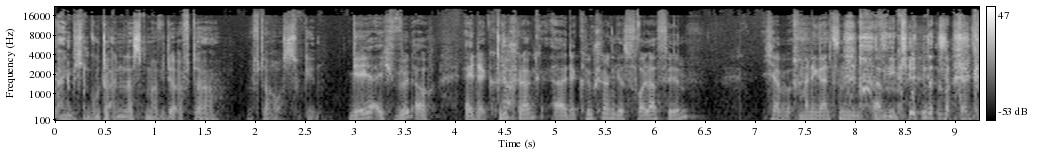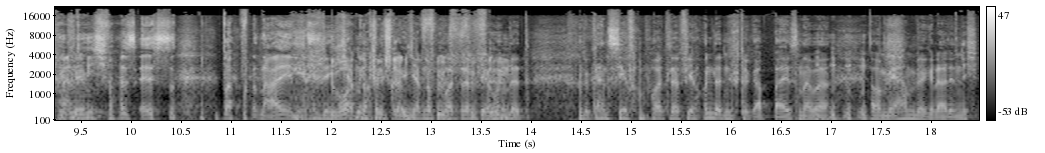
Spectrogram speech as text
eigentlich ein guter Anlass, mal wieder öfter, öfter rauszugehen. Ja, ja, ich würde auch. Ey, der Kühlschrank, äh, der Kühlschrank ist voller Film. Ich habe meine ganzen. Ähm, die Kinder ich so, viel kann Film- ich was essen? Papa, nein. Wir ich habe noch, Kühlschrank ich hab noch Portra für Film. 400. Du kannst hier vom Portra 400 ein Stück abbeißen, aber, aber mehr haben wir gerade nicht.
